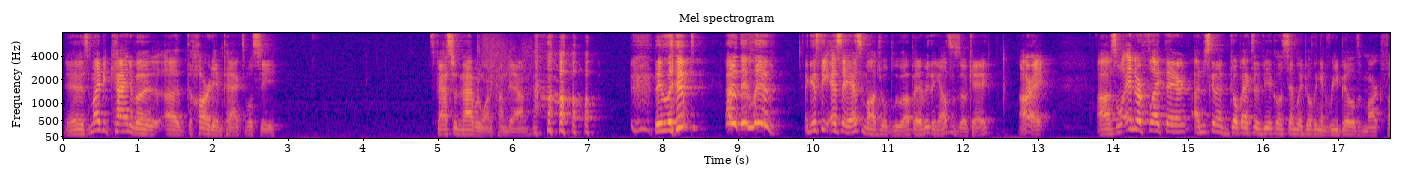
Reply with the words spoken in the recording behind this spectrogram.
This might be kind of a, a hard impact. We'll see. It's faster than I would want to come down. they lived? How did they live? I guess the SAS module blew up, but everything else is okay. All right. Uh, so we'll end our flight there. I'm just going to go back to the vehicle assembly building and rebuild Mark V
